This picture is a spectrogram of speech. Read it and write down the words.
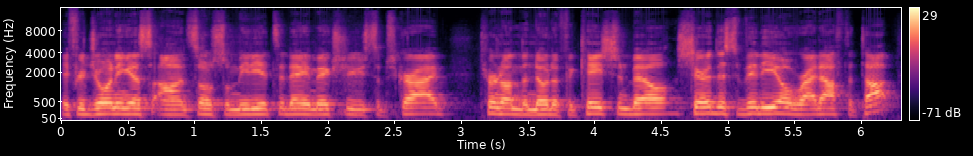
If you're joining us on social media today, make sure you subscribe, turn on the notification bell, share this video right off the top.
